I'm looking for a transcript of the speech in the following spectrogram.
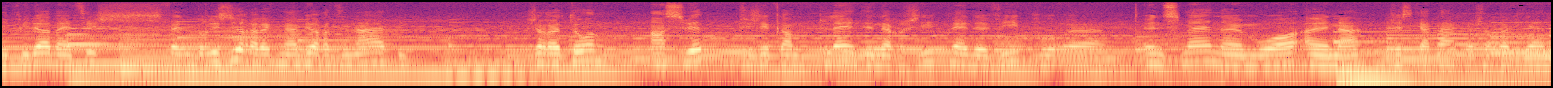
Et puis là, ben, je fais une brisure avec ma vie ordinaire, je retourne ensuite, puis j'ai comme plein d'énergie, plein de vie pour euh, une semaine, un mois, un an, jusqu'à temps que je revienne.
